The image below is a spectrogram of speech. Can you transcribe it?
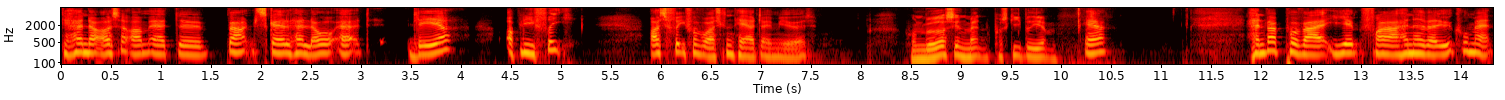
det handler også om, at øh, børn skal have lov at lære at blive fri. Også fri for voksen herredømme i øvrigt. Hun møder sin mand på skibet hjem. Ja. Han var på vej hjem fra, han havde været økomand,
